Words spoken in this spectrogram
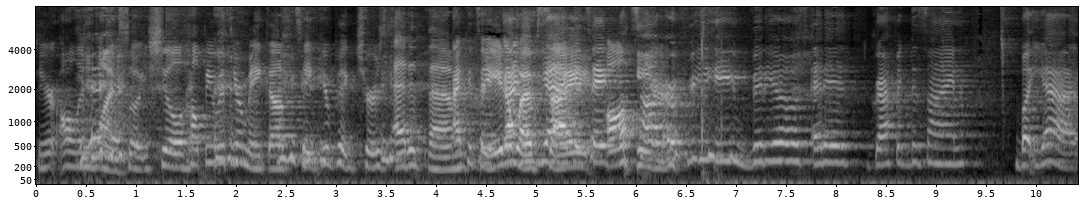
So you're all in one. So she'll help you with your makeup, take your pictures, edit them, I could create take a website. yeah, I could take all here. photography, videos, edit, graphic design. But yeah,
